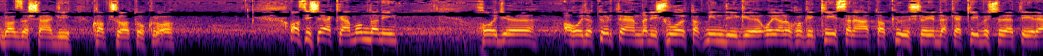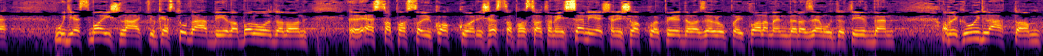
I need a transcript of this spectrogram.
gazdasági kapcsolatokról. Azt is el kell mondani, hogy ahogy a történelemben is voltak mindig olyanok, akik készen álltak külső érdekek képviseletére, úgy ezt ma is látjuk, ez tovább él a baloldalon, ezt tapasztaljuk akkor, és ezt tapasztaltam én személyesen is akkor például az Európai Parlamentben az elmúlt öt évben, amikor úgy láttam,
